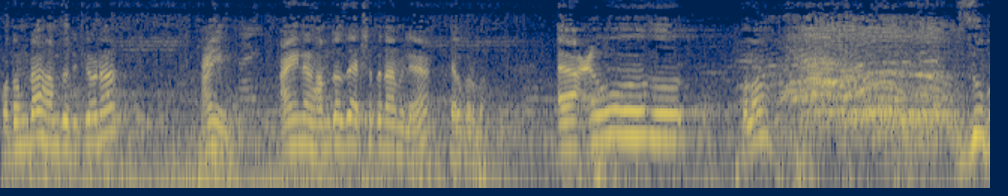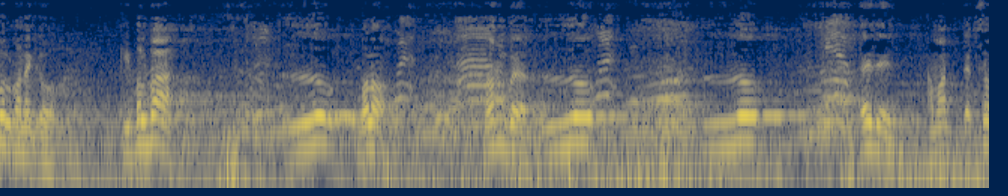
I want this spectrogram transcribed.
প্রথমটা হামজা, দ্বিতীয়টা আইন। আইন আর হামজা যে একসাথে না মিলে হ্যাঁ? খেয়াল করবা। আউযু বলো। জু বলবা না কেউ। কি বলবা? লু বলো। নরম করে। লু লু এই যে আমার দেখছো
